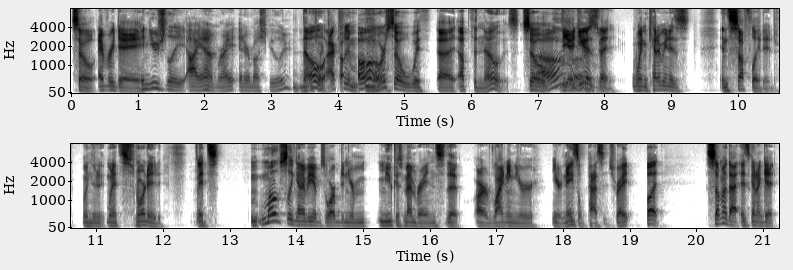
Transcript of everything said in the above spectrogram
So every day, And usually I am, right? Intermuscular? no, Inject- actually, oh. more so with uh, up the nose. So the Oh. idea is that when ketamine is insufflated, when when it's snorted, it's mostly going to be absorbed in your mu- mucous membranes that are lining your your nasal passage, right? But some of that is going to get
